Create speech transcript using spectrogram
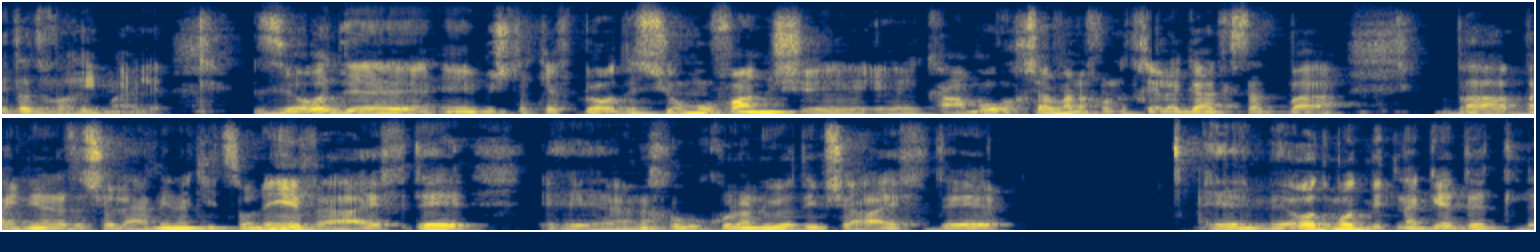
את הדברים האלה. זה עוד uh, uh, משתקף בעוד איזשהו מובן שכאמור עכשיו אנחנו נתחיל לגעת קצת ב, ב, בעניין הזה של הימין הקיצוני וה-AFD, uh, אנחנו כולנו יודעים שה-AFD מאוד מאוד מתנגדת, ל,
